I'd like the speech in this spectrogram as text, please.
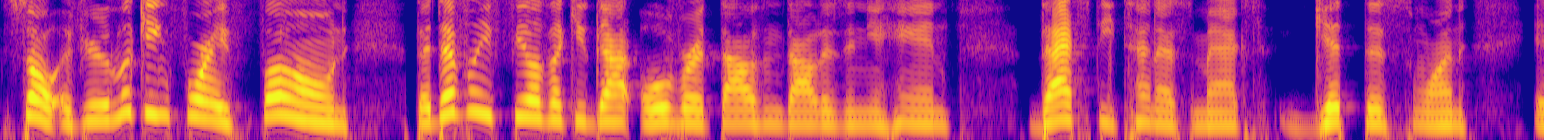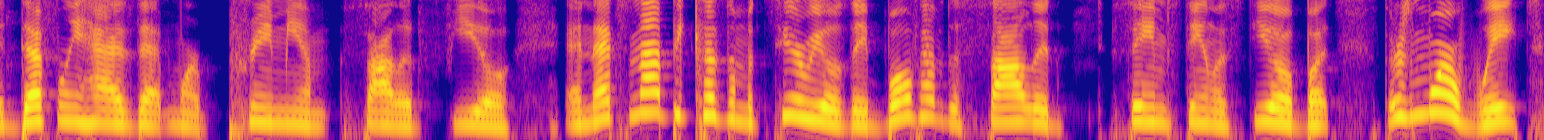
So if you're looking for a phone that definitely feels like you got over a thousand dollars in your hand, that's the 10s Max. Get this one. It definitely has that more premium, solid feel. And that's not because the materials, they both have the solid same stainless steel, but there's more weight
